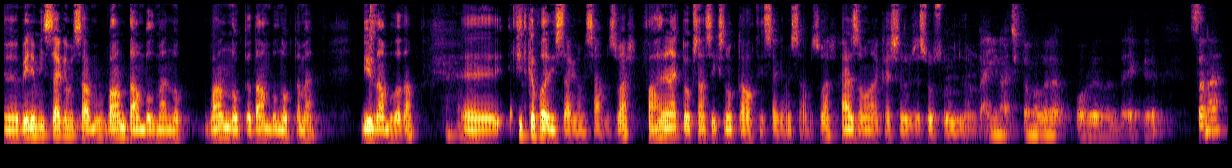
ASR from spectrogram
Ee, benim Instagram hesabım vandumbleman van.dumble.man bir dumble adam. Ee, Fit Kafalar Instagram hesabımız var. Fahrenheit 98.6 Instagram hesabımız var. Her zaman arkadaşlar bize soru sorabilirler. Ben yine açıklamalara oraları da eklerim. Sana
